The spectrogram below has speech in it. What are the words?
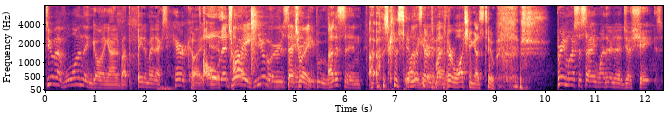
do have one thing going on about the fate of my next haircut. Oh, If that's our right. Viewers, That's and right. People who Uh, listen, I was going to say listeners, but they're watching us too. pretty much deciding whether to just shave,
